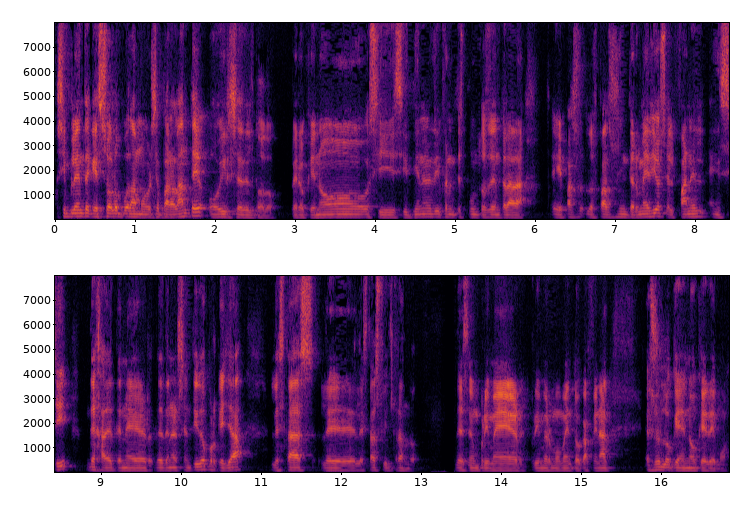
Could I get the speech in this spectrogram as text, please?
simplemente que solo pueda moverse para adelante o irse del todo pero que no, si, si tienes diferentes puntos de entrada, eh, los pasos intermedios, el funnel en sí deja de tener, de tener sentido porque ya le estás, le, estás filtrando desde un primer, primer momento, que al final eso es lo que no queremos,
